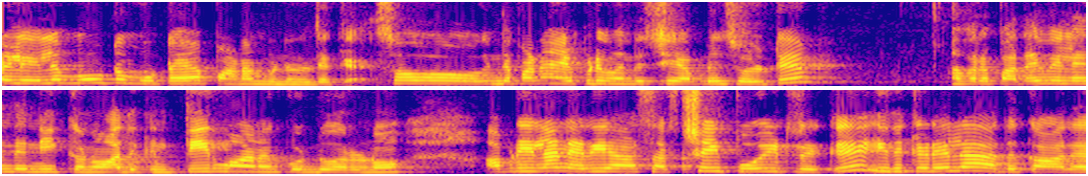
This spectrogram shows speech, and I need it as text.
நிலையில் மூட்டை மூட்டையாக பணம் விழுந்திருக்கு ஸோ இந்த பணம் எப்படி வந்துச்சு அப்படின்னு சொல்லிட்டு அவரை பதவியிலேருந்து நீக்கணும் அதுக்கு தீர்மானம் கொண்டு வரணும். அப்படிலாம் நிறையா சர்ச்சை போயிட்டுருக்கு. இதுக்கிடையில் அதுக்கு அதை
